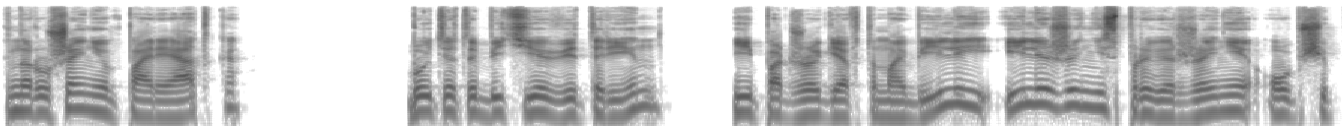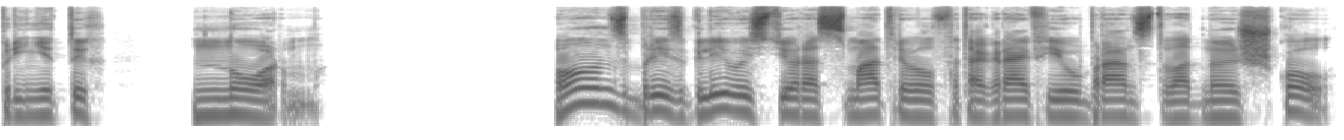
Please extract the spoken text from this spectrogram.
к нарушению порядка, будь это битье витрин и поджоги автомобилей, или же неспровержение общепринятых норм. Он с брезгливостью рассматривал фотографии убранства одной из школ,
